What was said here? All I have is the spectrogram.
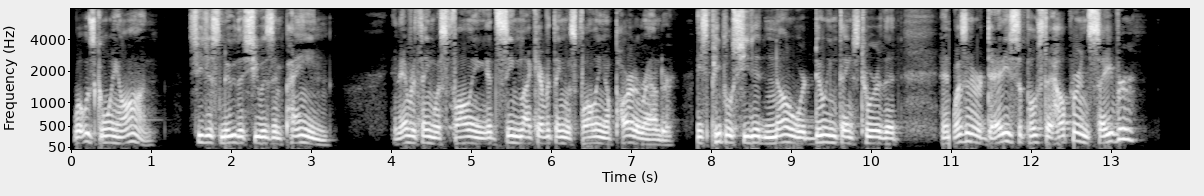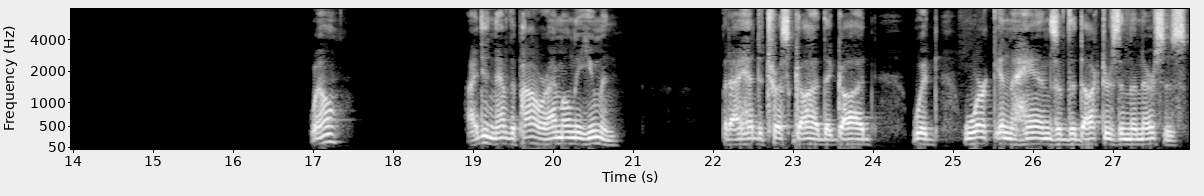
what was going on. She just knew that she was in pain, and everything was falling. It seemed like everything was falling apart around her. These people she didn't know were doing things to her that, and wasn't her daddy supposed to help her and save her? Well, I didn't have the power. I'm only human. But I had to trust God that God would work in the hands of the doctors and the nurses.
